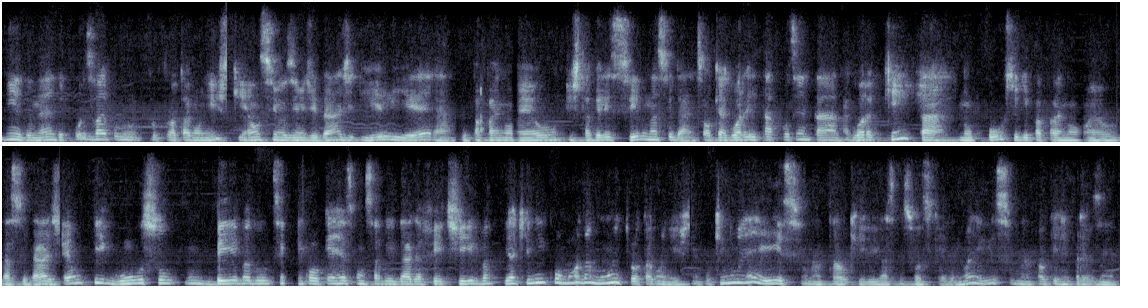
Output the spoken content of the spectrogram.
Lindo né depois vai pro, pro protagonista que é um um senhorzinho de idade e ele era o Papai Noel estabelecido na cidade. Só que agora ele está aposentado. Agora, quem está no posto de Papai Noel da cidade é um piguço, um bêbado, sem qualquer responsabilidade afetiva. E aquilo incomoda muito o protagonista, porque não é esse o Natal que as pessoas querem, não é esse o Natal que representa.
